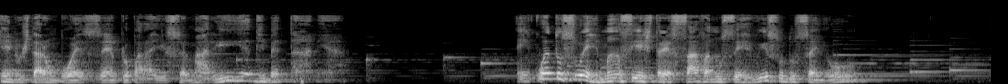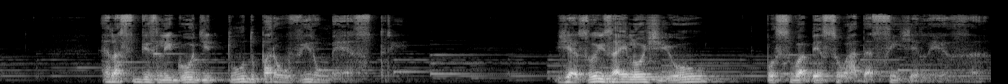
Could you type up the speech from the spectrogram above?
Quem nos dará um bom exemplo para isso é Maria de Betânia. Enquanto sua irmã se estressava no serviço do Senhor, ela se desligou de tudo para ouvir o Mestre. Jesus a elogiou por sua abençoada singeleza.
